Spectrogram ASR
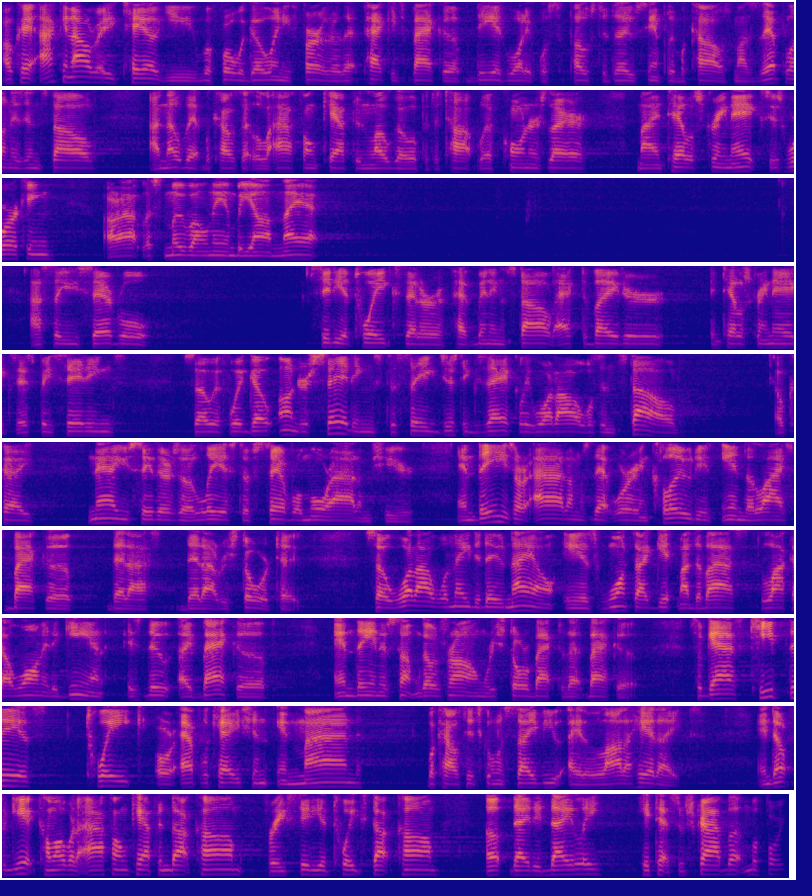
Okay, I can already tell you before we go any further that package backup did what it was supposed to do simply because my Zeppelin is installed I know that because that little iPhone Captain logo up at the top left corner is there. My IntelliScreen X is working. Alright, let's move on in beyond that. I see several Cydia tweaks that are have been installed, activator, IntelliScreen X, SBSettings. So if we go under settings to see just exactly what all was installed, Okay, now you see there's a list of several more items here. And these are items that were included in the last backup that I, that I restored to. So what I will need to do now is once I get my device like I want it again is do a backup and then if something goes wrong restore back to that backup. So guys keep this tweak or application in mind because it's going to save you a lot of headaches. And don't forget, come over to iPhoneCaptain.com, FreeCydiaTweaks.com, updated daily. Hit that subscribe button before you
